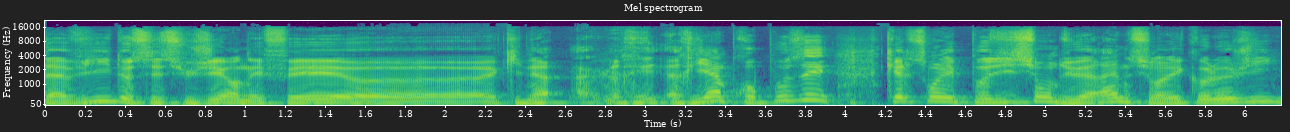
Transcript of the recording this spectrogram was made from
avis, de ses sujets en effet, euh, qui n'a ri- rien proposé. Quelles sont les positions du RN sur l'écologie?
